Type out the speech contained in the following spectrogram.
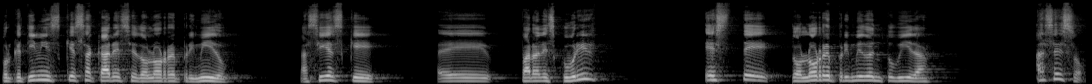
porque tienes que sacar ese dolor reprimido. Así es que eh, para descubrir este dolor reprimido en tu vida, haz eso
